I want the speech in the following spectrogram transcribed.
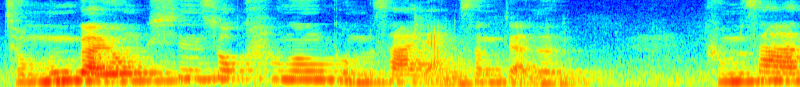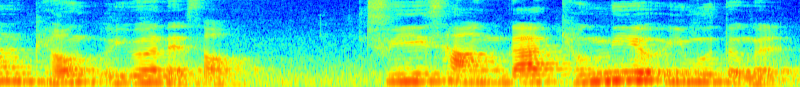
전문가용 신속 항원 검사 양성자는 검사한 병 의원에서 주의사항과 격리 의무 등을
